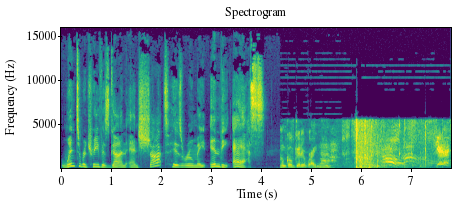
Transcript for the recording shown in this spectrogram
went to retrieve his gun and shot his roommate in the ass. I'm gonna go get it right now. Oh, shit!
